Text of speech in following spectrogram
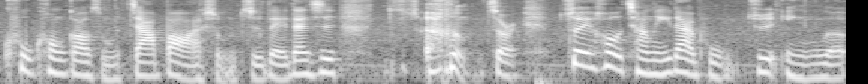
互控告什么家暴啊什么之类，但是，sorry，最后强尼戴普就赢了，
